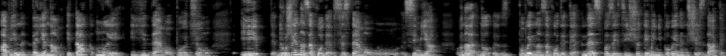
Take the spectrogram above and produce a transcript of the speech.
а він дає нам. І так ми йдемо по цьому. І дружина заходить в систему сім'я. Вона до- повинна заходити не з позиції, що ти мені повинен щось дати,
